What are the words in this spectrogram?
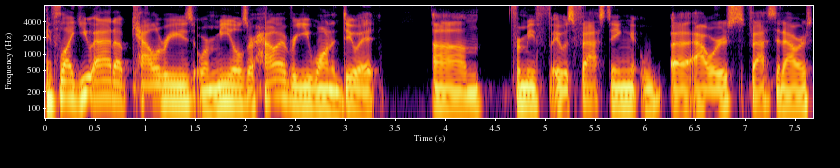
if like you add up calories or meals or however you want to do it, um, for me it was fasting uh, hours, fasted hours.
